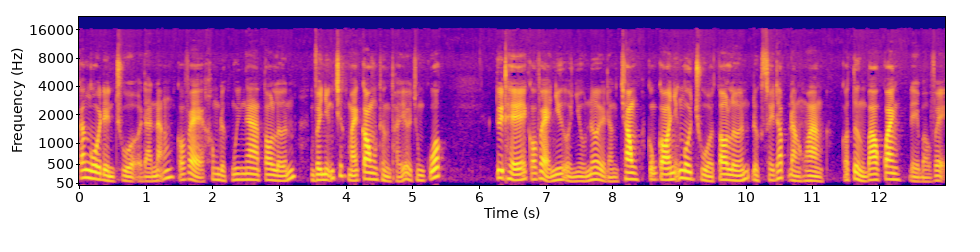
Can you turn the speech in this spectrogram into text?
các ngôi đền chùa ở Đà Nẵng có vẻ không được nguy nga to lớn với những chiếc mái cong thường thấy ở Trung Quốc. Tuy thế, có vẻ như ở nhiều nơi ở đằng trong cũng có những ngôi chùa to lớn được xây đắp đàng hoàng, có tường bao quanh để bảo vệ.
